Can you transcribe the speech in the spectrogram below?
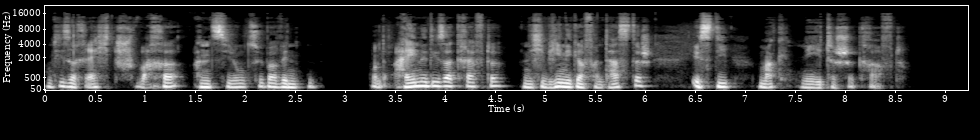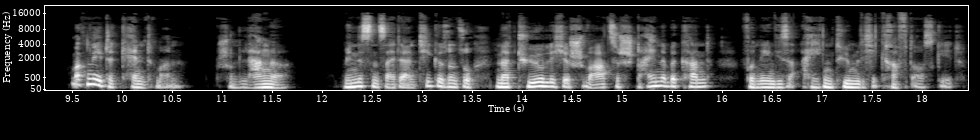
um diese recht schwache Anziehung zu überwinden. Und eine dieser Kräfte, nicht weniger fantastisch, ist die magnetische Kraft. Magnete kennt man schon lange. Mindestens seit der Antike sind so natürliche schwarze Steine bekannt, von denen diese eigentümliche Kraft ausgeht.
